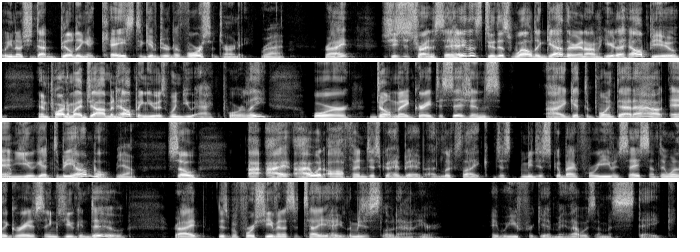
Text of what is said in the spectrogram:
you know, she's not building a case to give to a divorce attorney Right. right? She's just trying to say, hey, let's do this well together, and I'm here to help you. And part of my job in helping you is when you act poorly or don't make great decisions, I get to point that out, and you get to be humble. Yeah. So I I would often just go, hey, babe, it looks like just let me just go back before you even say something. One of the greatest things you can do, right, is before she even has to tell you, hey, let me just slow down here. Hey, will you forgive me? That was a mistake.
